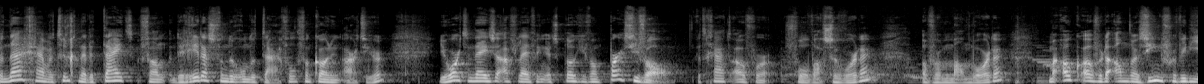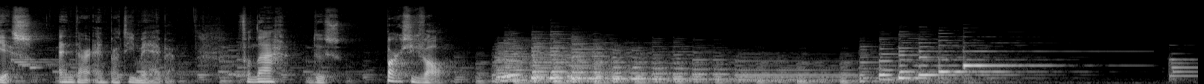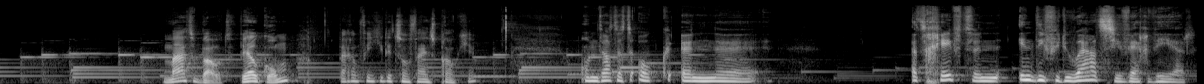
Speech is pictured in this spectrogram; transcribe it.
Vandaag gaan we terug naar de tijd van de ridders van de ronde tafel van koning Arthur. Je hoort in deze aflevering het sprookje van Parsifal. Het gaat over volwassen worden, over man worden, maar ook over de ander zien voor wie die is en daar empathie mee hebben. Vandaag dus Parsifal. Maatboot, welkom. Waarom vind je dit zo'n fijn sprookje? Omdat het ook een. Uh, het geeft een individuatieweg weer.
